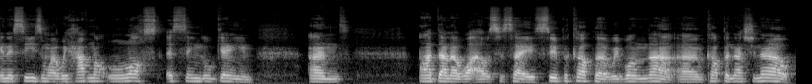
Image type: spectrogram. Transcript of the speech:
in a season where we have not lost a single game. And I don't know what else to say. Super Coppa, we won that. Um, Coppa Nacional,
